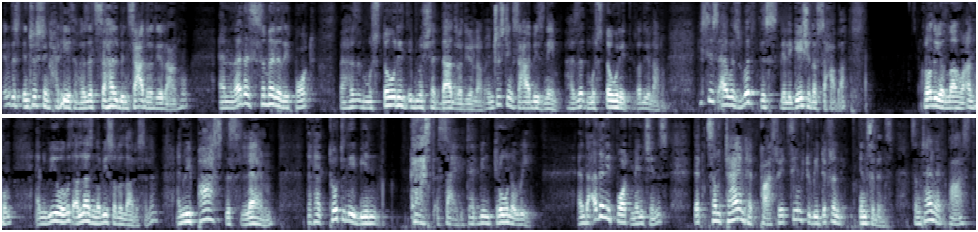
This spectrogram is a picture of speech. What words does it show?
In this interesting hadith of Hazrat Sahal bin Sa'ad radiallahu anhu, and another similar report by Hazrat Mustawrid ibn Shaddad radiallahu anhu. Interesting Sahabi's name, Hazrat Mustawrid radiallahu anhu. He says, I was with this delegation of Sahaba, radiallahu anhum, and we were with Allah's Nabi sallallahu alayhi wasallam, and we passed this lamb that had totally been cast aside, it had been thrown away. And the other report mentions that some time had passed, so it seems to be different incidents. Some time had passed,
